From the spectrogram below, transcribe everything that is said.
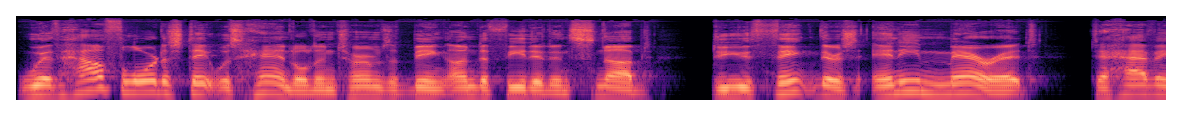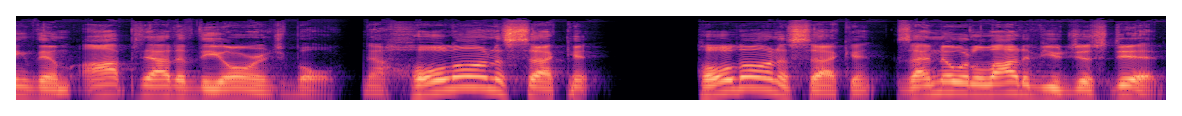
with how Florida State was handled in terms of being undefeated and snubbed, do you think there's any merit to having them opt out of the Orange Bowl. Now, hold on a second. Hold on a second, because I know what a lot of you just did.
